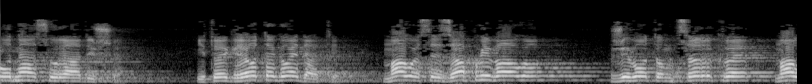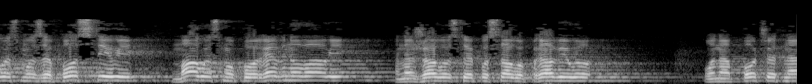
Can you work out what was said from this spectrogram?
od nas uradiše. I to je greota gledati. Malo se zaplivalo životom crkve, malo smo zapostili, malo smo porevnovali, a nažalost to je postalo pravilo, ona početna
